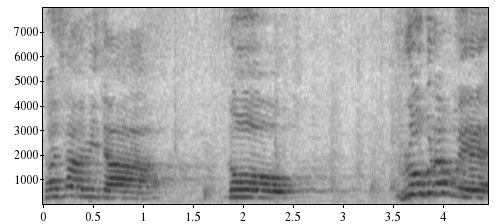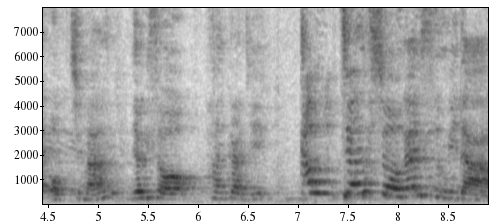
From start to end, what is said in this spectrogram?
감사합니다. 또 에 없지만 여기서 한 가지 깜짝 쇼가 있습니다.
